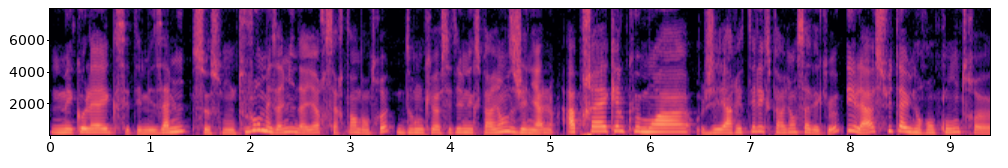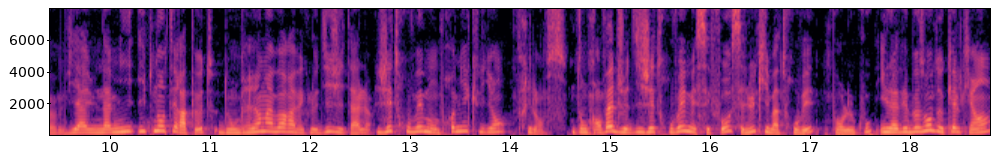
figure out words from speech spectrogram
mes collègues c'était mes amis, ce sont toujours mes amis d'ailleurs, certains d'entre eux. Donc euh, c'était une expérience géniale. Après quelques mois, j'ai arrêté l'expérience avec eux. Et là, suite à une rencontre euh, via une amie hypnothérapeute, donc rien à voir avec le digital, j'ai trouvé mon premier client freelance. Donc en fait, je dis j'ai trouvé, mais c'est faux, c'est lui qui m'a trouvé pour le coup. Il avait besoin de quelqu'un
